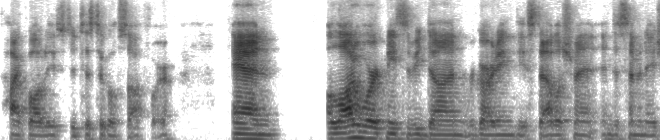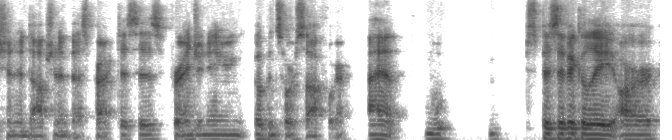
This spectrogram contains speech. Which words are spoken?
high quality statistical software. And a lot of work needs to be done regarding the establishment and dissemination and adoption of best practices for engineering open source software. I, specifically our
